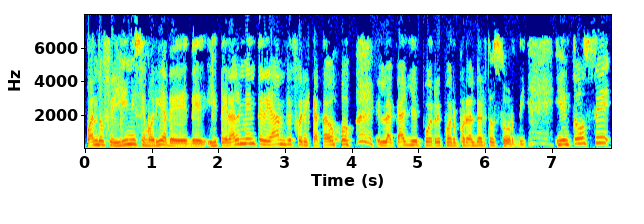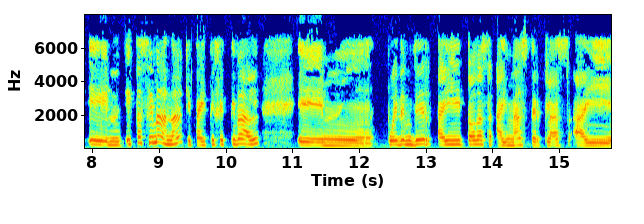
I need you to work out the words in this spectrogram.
Cuando Fellini se moría de, de literalmente de hambre, fue rescatado en la calle por, por, por Alberto Sordi. Y entonces, eh, esta semana que está este festival, eh, pueden ver ahí todas, hay masterclass, hay,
